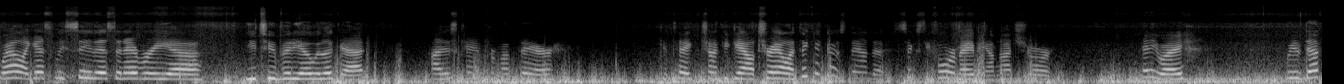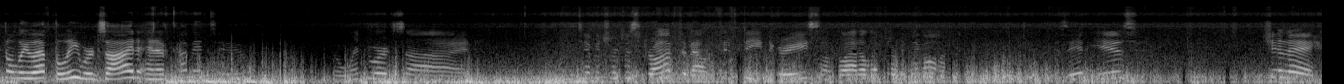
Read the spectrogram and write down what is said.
Well, I guess we see this in every uh, YouTube video we look at. I just came from up there. You can take Chunky Gal Trail. I think it goes down to 64 maybe, I'm not sure. Anyway, we've definitely left the leeward side and have come into the windward side. Temperature just dropped about 15 degrees, so I'm glad I left everything on. Because it is chilly.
